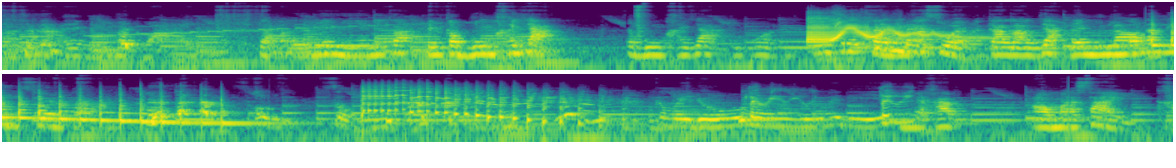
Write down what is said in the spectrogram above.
เราจะหาอย่างนี้แบบหวาย แต่มันไม่มีอันนี้ก็เป็นกระบุงขยะ กระบุงขยะทุกคนแต่มันก็สวยเหมือนกันเราอยากได้มินิมอลลิสวยกันสมสมก็ไม่ดูดูให้ดีนี่นะครับ เอามาใส่ข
